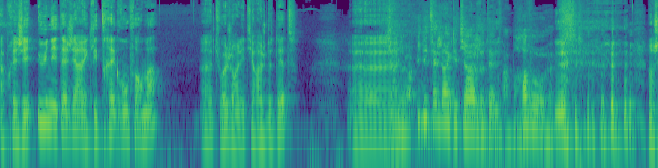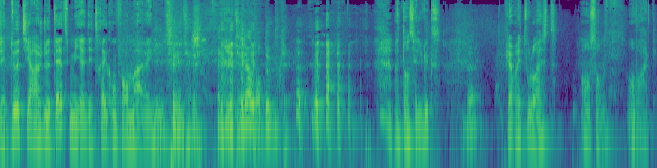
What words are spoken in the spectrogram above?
Après, j'ai une étagère avec les très grands formats. Euh, tu vois, genre les tirages de tête. Euh, Il une étagère avec les tirages de tête. Ah, bravo non, j'ai deux tirages de tête, mais il y a des très grands formats Il y avec. a une seule étagère, une étagère dans deux bouquins. Attends, c'est le luxe. Ouais. Puis après, tout le reste, ensemble, en vrac.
